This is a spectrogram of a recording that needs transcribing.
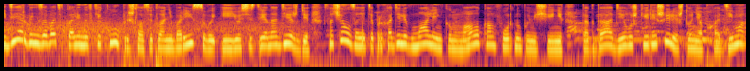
Идея организовать в Калиновке клуб пришла Светлане Борисовой и ее сестре Надежде. Сначала занятия проходили в маленьком, малокомфортном помещении. Тогда девушки решили, что необходимо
